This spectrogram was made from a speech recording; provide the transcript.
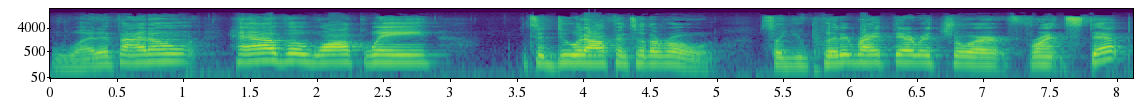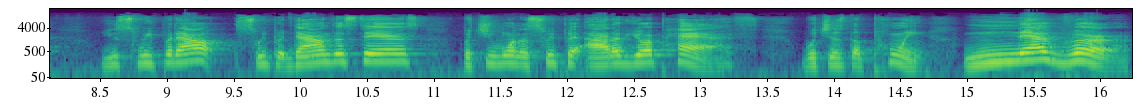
what if I don't have a walkway to do it off into the road? So you put it right there at your front step. You sweep it out, sweep it down the stairs, but you want to sweep it out of your path, which is the point. Never,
